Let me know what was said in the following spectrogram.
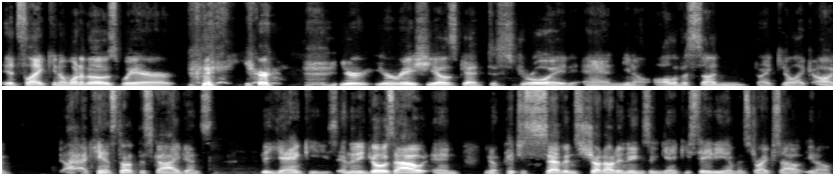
it's like, you know, one of those where your your your ratios get destroyed and, you know, all of a sudden like you're like, "Oh, I, I can't start this guy against the Yankees." And then he goes out and, you know, pitches seven shutout innings in Yankee Stadium and strikes out, you know,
